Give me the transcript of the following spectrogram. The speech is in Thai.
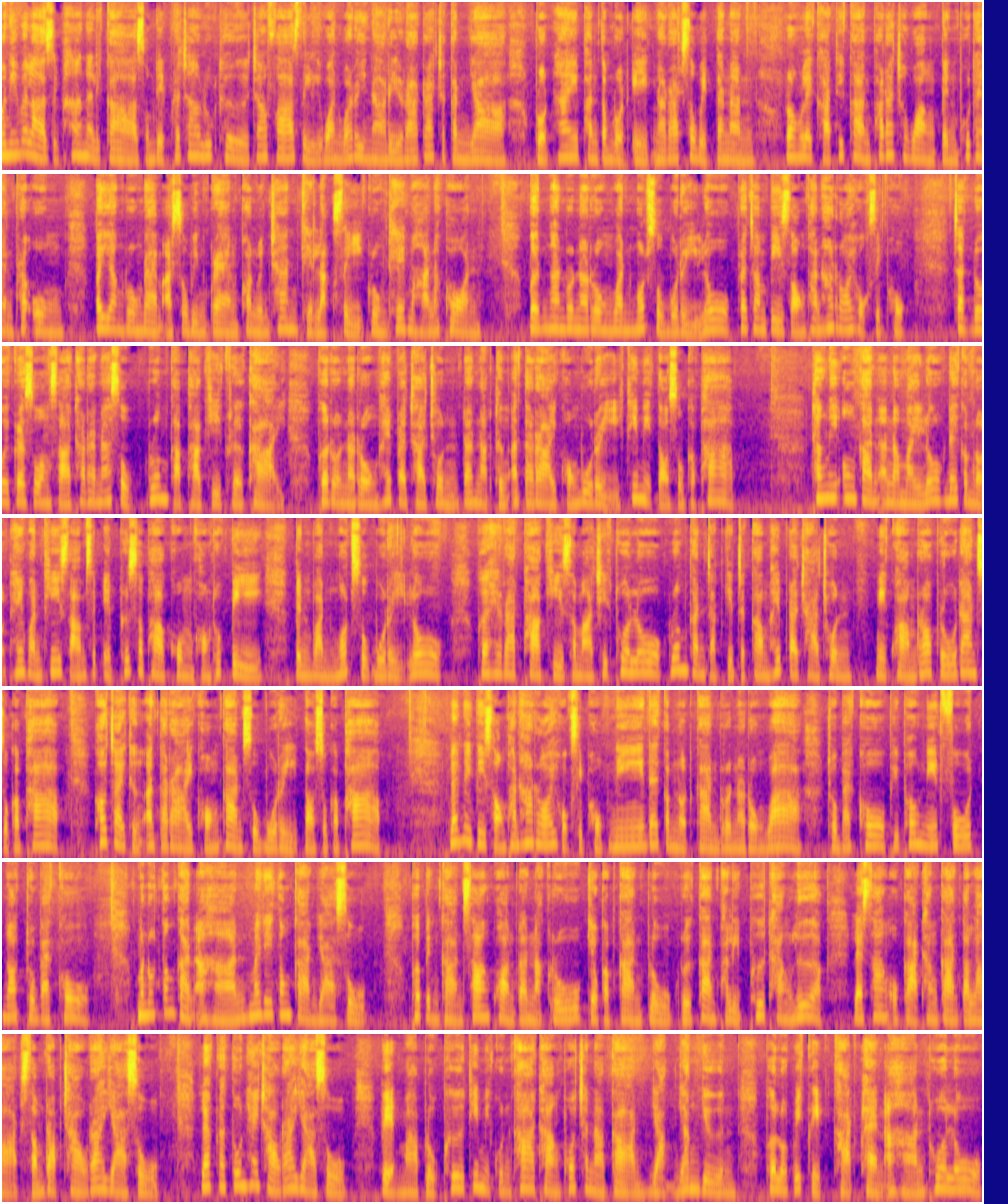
วันนี้เวลา 15 นาฬิกา สมเด็จพระเจ้าลูกเธอ เจ้าฟ้าสิริวัณวรีนารีรัตนราชกัญญา โปรดให้พันตำรวจเอกนรัตเสวตนันท์รองเลขาธิการพระราชวังเป็นผู้แทนพระองค์ ไปยังโรงแรมอัศวินแกรนด์คอนเวนชั่น เขตหลักสี่กรุงเทพมหานคร เปิดงานรณรงค์วันงดสูบบุหรี่โลกประจำปี 2566 จัดโดยกระทรวงสาธารณสุข ร่วมกับภาคีเครือข่าย เพื่อรณรงค์ให้ประชาชนตระหนักถึงอันตรายของบุหรี่ที่มีต่อสุขภาพ ทั้งนี้องค์การอนามัยโลกได้กำหนดให้วันที่ 31 พฤษภาคมของทุกปี เป็นวันงดสูบบุหรี่โลก เพื่อให้รัฐภาคีสมาชิกทั่วโลก ร่วมกันจัดกิจกรรมให้ประชาชน มีความรอบรู้ด้านสุขภาพ เข้าใจถึงอันตรายของการสูบบุหรี่ต่อสุขภาพ และในปี 2566 นี้ได้กำหนดการรณรงค์ว่า tobacco people need food not tobacco มนุษย์ต้องการอาหารไม่ได้ต้องการยาสูบ เพื่อเป็นการสร้างความตระหนักรู้เกี่ยวกับการปลูก หรือการผลิตพืชทางเลือก และสร้างโอกาสทางการตลาดสำหรับชาวไร่ยาสูบ และกระตุ้นให้ชาวไร่ยาสูบ เปลี่ยนมาปลูกพืชที่มีคุณค่าทางโภชนาการอย่างยั่งยืน เพื่อลดวิกฤตขาดแคลนอาหารทั่วโลก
